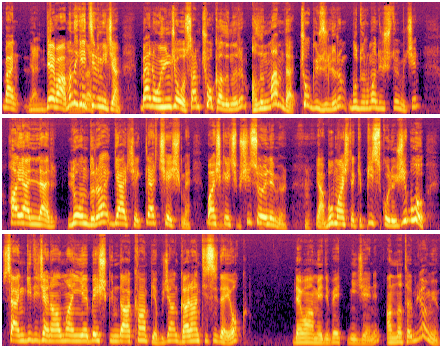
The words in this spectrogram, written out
Ben Yani devamını getirmeyeceğim. Ben oyuncu olsam çok alınırım. Alınmam da çok üzülürüm bu duruma düştüğüm için. Hayaller Londra, gerçekler Çeşme. Başka hiçbir şey söylemiyorum. Ya bu maçtaki psikoloji bu. Sen gideceksin Almanya'ya 5 gün daha kamp yapacaksın. Garantisi de yok. Devam edip etmeyeceğinin. Anlatabiliyor muyum?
